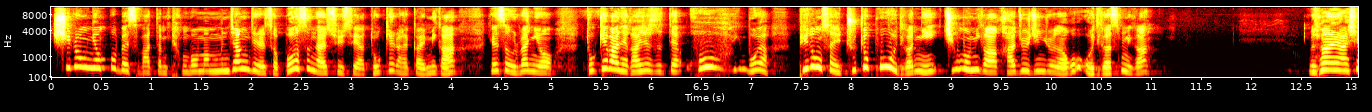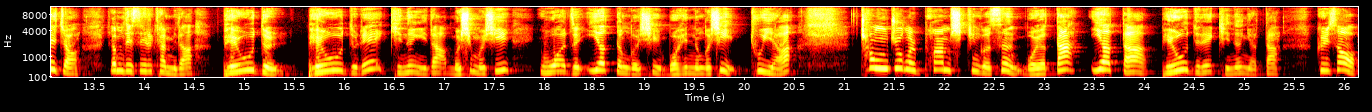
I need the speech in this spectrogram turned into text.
실용용법에서 봤던 평범한 문장들에서 벗어날 수 있어야 독해를 할거 아닙니까? 그래서 우리반이요. 독해반에 가셨을 때, 오, 이 뭐야. 비동사의 주격보 어디 갔니? 지금 어미가 가주진존하고 어디 갔습니까? 무슨 말인지 아시죠? 여러분들 이렇게 합니다. 배우들, 배우들의 기능이다. 뭐시 뭐시 was 이었던 것이 뭐 했는 것이 to야. 청중을 포함시킨 것은 뭐였다? 이었다. 배우들의 기능이었다. 그래서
